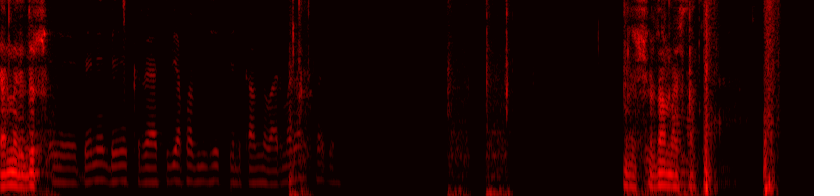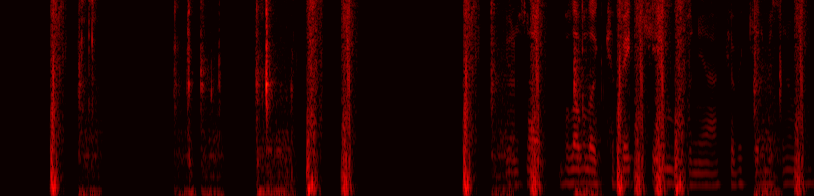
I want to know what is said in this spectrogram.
Gelmedi dur. E, beni beni kreatif yapabilecek delikanlı var mı aranızda acaba? Dur şuradan başla. ya. Yunus abi bula köpek şeyi mi buldun ya? Köpek kelimesini mi buldun?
